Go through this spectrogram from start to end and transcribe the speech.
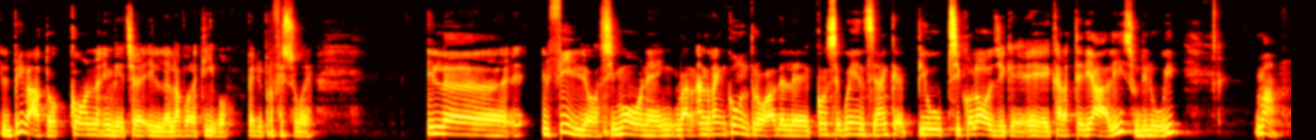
il privato con invece il lavorativo per il professore. Il, eh, il figlio Simone andrà incontro a delle conseguenze anche più psicologiche e caratteriali su di lui, ma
